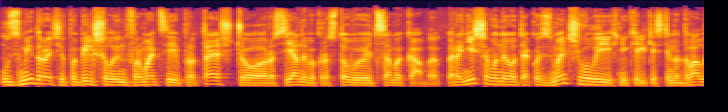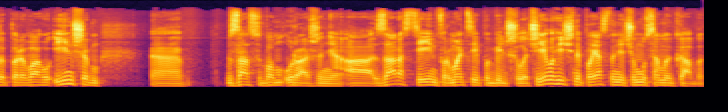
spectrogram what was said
у змі до речі побільшили інформації про те, що росіяни використовують саме каби. Раніше вони от якось зменшували їхню кількість і надавали перевагу іншим. Е, Засобам ураження, а зараз цієї інформації побільшило. Чи є логічне пояснення, чому саме каби?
